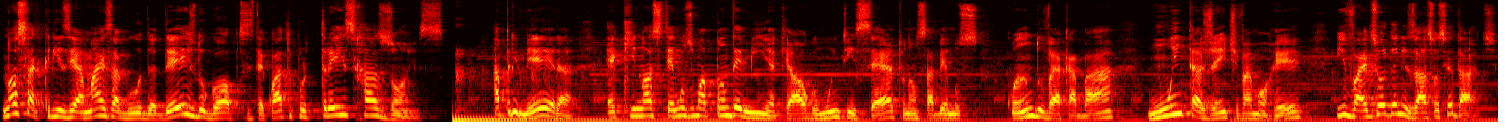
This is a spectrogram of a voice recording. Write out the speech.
Nossa crise é a mais aguda desde o golpe de 64 por três razões. A primeira é que nós temos uma pandemia, que é algo muito incerto, não sabemos quando vai acabar, muita gente vai morrer e vai desorganizar a sociedade.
